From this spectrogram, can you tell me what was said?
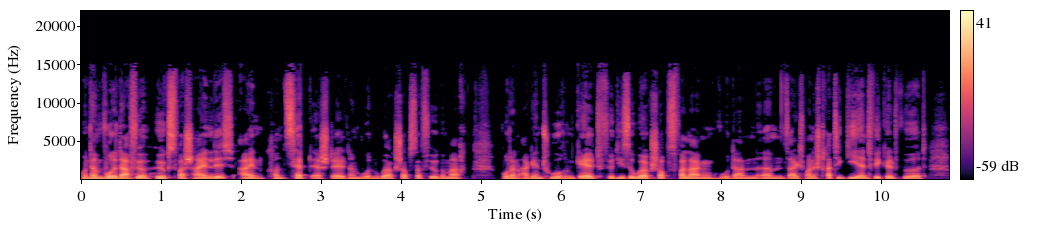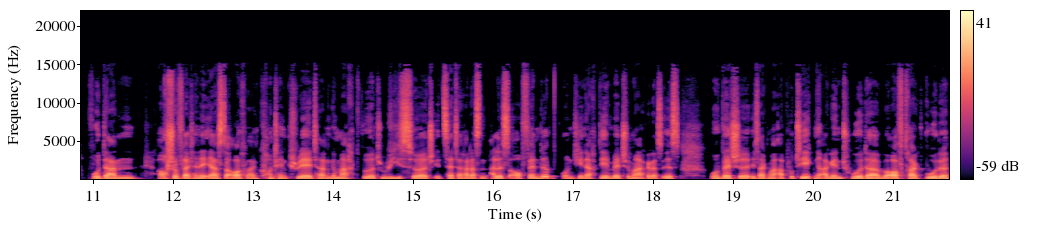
und dann wurde dafür höchstwahrscheinlich ein Konzept erstellt. Dann wurden Workshops dafür gemacht, wo dann Agenturen Geld für diese Workshops verlangen, wo dann, ähm, sage ich mal, eine Strategie entwickelt wird, wo dann auch schon vielleicht eine erste Auswahl an Content Creatoren gemacht wird, Research etc. Das sind alles Aufwände und je nachdem, welche Marke das ist und welche, ich sag mal, Apothekenagentur da beauftragt wurde,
